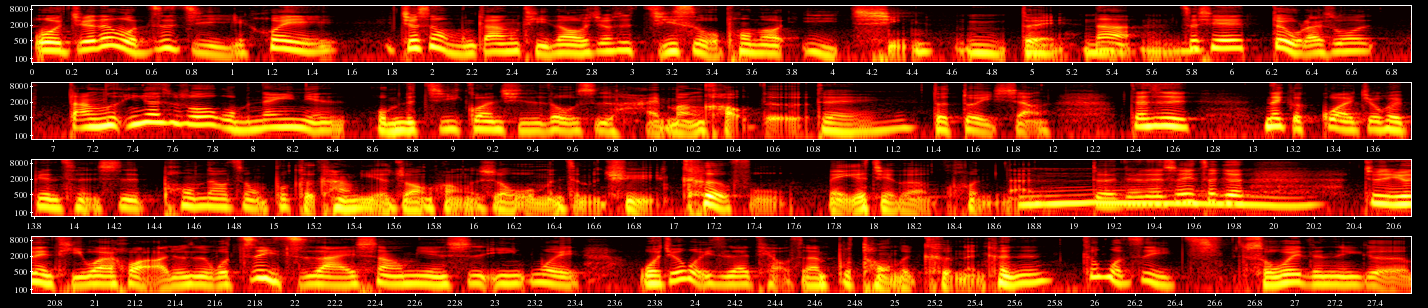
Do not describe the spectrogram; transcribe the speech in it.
我觉得我自己会，就像我们刚刚提到，就是即使我碰到疫情，嗯，对，嗯那这些对我来说，当应该是说我们那一年我们的机关其实都是还蛮好的对，的对象，但是那个怪就会变成是碰到这种不可抗力的状况的时候，我们怎么去克服每个阶段的困难？对对对，所以这个就是有点题外话啦，就是我自己直来上面，是因为我觉得我一直在挑战不同的可能，可能跟我自己所谓的那个。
